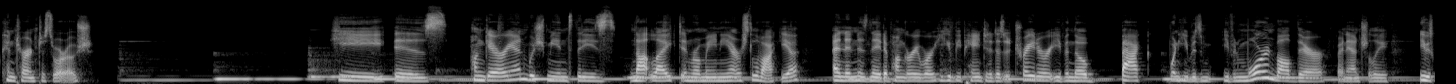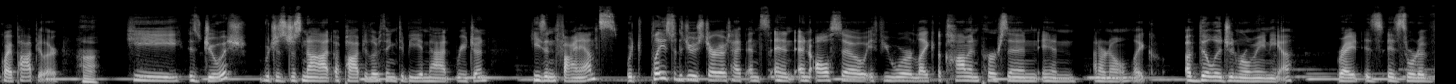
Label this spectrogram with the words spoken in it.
can turn to Soros. He is Hungarian, which means that he's not liked in Romania or Slovakia, and in his native Hungary, where he could be painted as a traitor, even though back when he was even more involved there financially, he was quite popular. Huh. He is Jewish, which is just not a popular thing to be in that region. He's in finance, which plays to the Jewish stereotype, and and and also if you were like a common person in I don't know like a village in Romania, right, is is sort of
